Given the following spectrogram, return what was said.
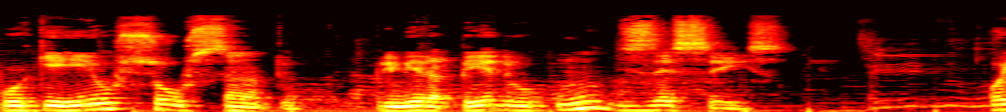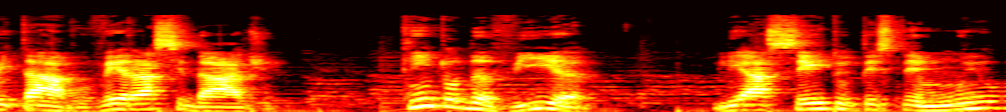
porque eu sou santo. 1 Pedro 1,16. Oitavo, veracidade. Quem, todavia, lhe aceita o testemunho,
